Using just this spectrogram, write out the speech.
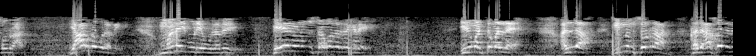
சொல்றார் யாரோட உறவு? மனைவியுடைய உறவு. பேரனும் சகோதரர்களே இது மட்டுமல்ல அல்லாஹ் இன்னும் சொல்றான் கது அகதன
